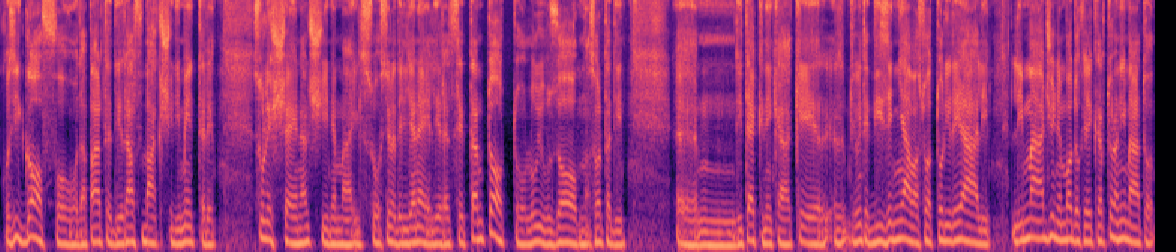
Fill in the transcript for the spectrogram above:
così goffo da parte di Ralph Bakshi di mettere sulle scene al cinema il suo Signore degli Anelli, era il 78, lui usò una sorta di, ehm, di tecnica che eh, disegnava su attori reali l'immagine in modo che il cartone animato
